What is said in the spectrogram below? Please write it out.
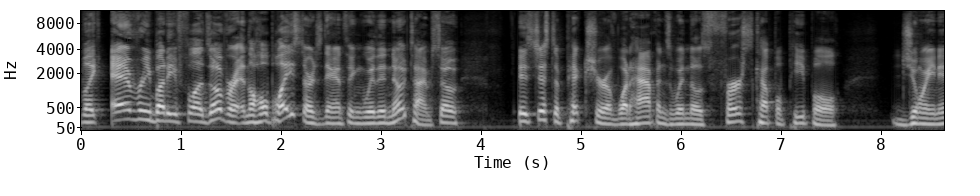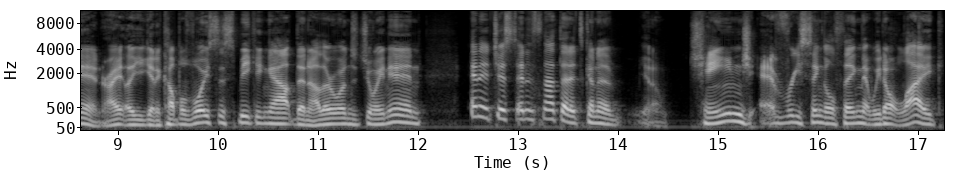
like everybody floods over and the whole place starts dancing within no time. So it's just a picture of what happens when those first couple people join in, right? Like you get a couple voices speaking out, then other ones join in, and it just and it's not that it's going to, you know, change every single thing that we don't like,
